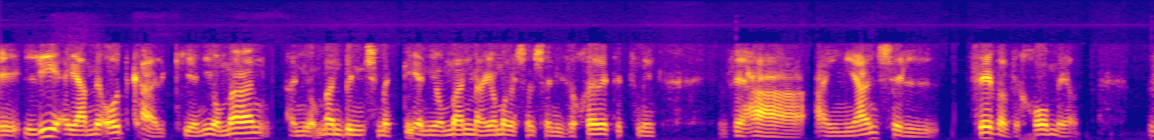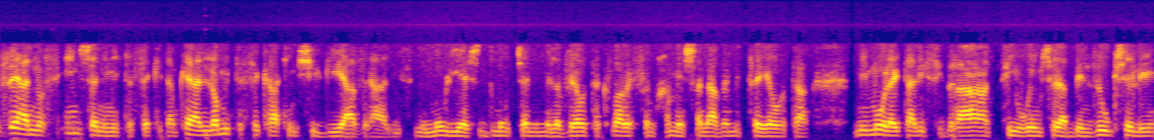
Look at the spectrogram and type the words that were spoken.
אה, לי היה מאוד קל, כי אני אומן, אני אומן בנשמתי, אני אומן מהיום הראשון שאני זוכר את עצמי, והעניין של צבע וחומר, והנושאים שאני מתעסק איתם, כן, אני לא מתעסק רק עם שלגיה ואליס, ממול יש דמות שאני מלווה אותה כבר 25 שנה ומצייר אותה, ממול הייתה לי סדרה ציורים של הבן זוג שלי,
